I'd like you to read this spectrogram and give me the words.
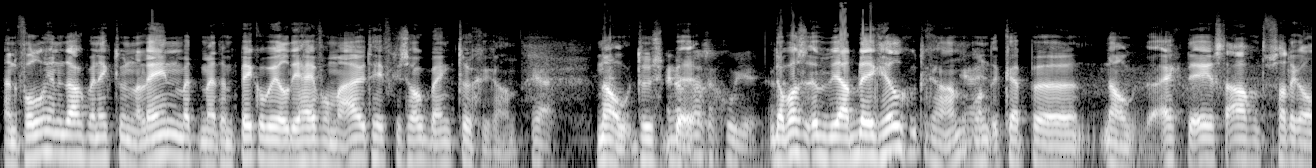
En de volgende dag ben ik toen alleen met, met een pikkelweel die hij voor me uit heeft gezocht, ben ik teruggegaan. Ja. Nou, dus En dat was een goeie. dat was, eh, ja, bleek heel goed te gaan. Ja, Want ik heb, eh, nou, echt de eerste avond zat ik al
